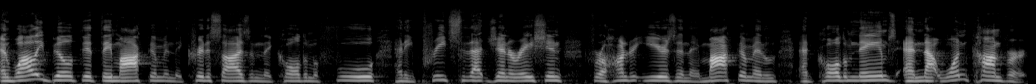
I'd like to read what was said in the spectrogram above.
And while he built it, they mocked him and they criticized him. They called him a fool. And he preached to that generation for a hundred years and they mocked him and, and called him names. And not one convert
